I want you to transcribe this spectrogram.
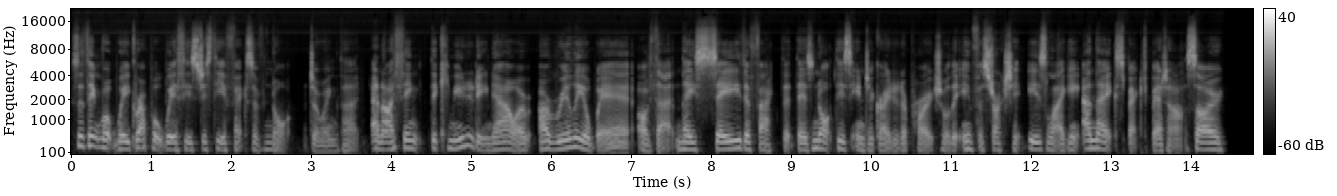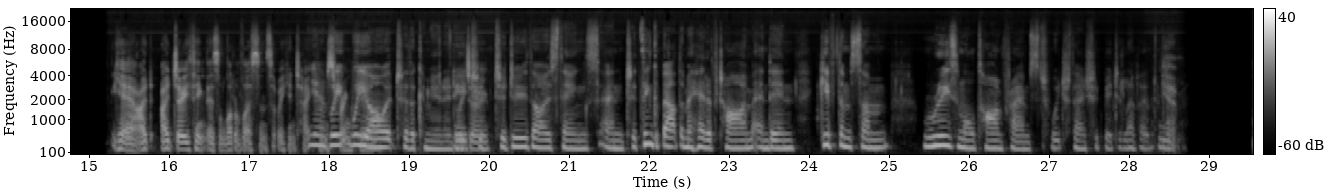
So I think what we grapple with is just the effects of not doing that. And I think the community now are, are really aware of that and they see the fact that there's not this integrated approach or the infrastructure is lagging and they expect better. So yeah, I, I do think there's a lot of lessons that we can take yeah, from Springfield. We, we owe it to the community to, to do those things and to think about them ahead of time and then give them some reasonable timeframes to which they should be delivered. Yeah.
